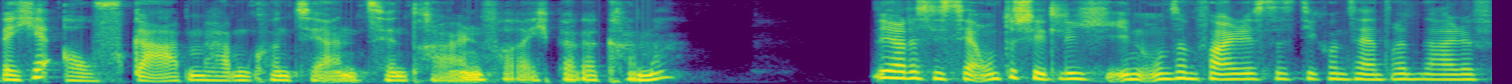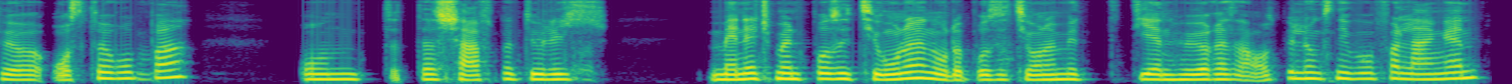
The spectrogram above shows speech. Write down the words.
Welche Aufgaben haben Konzernzentralen, Frau Reichberger-Krammer? Ja, das ist sehr unterschiedlich. In unserem Fall ist das die Konzernzentrale für Osteuropa. Und das schafft natürlich Managementpositionen oder Positionen, die ein höheres Ausbildungsniveau verlangen.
